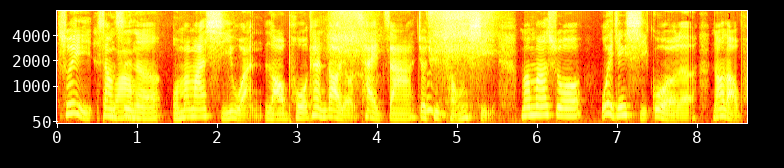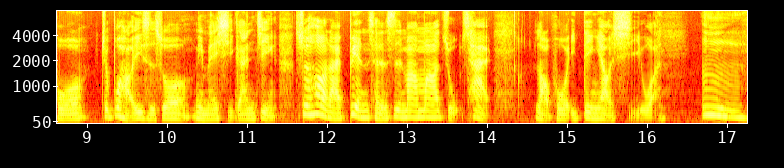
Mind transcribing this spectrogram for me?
所以上次呢，我妈妈洗碗，老婆看到有菜渣就去重洗。妈妈说我已经洗过了，然后老婆就不好意思说你没洗干净，所以后来变成是妈妈煮菜，老婆一定要洗碗。嗯，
